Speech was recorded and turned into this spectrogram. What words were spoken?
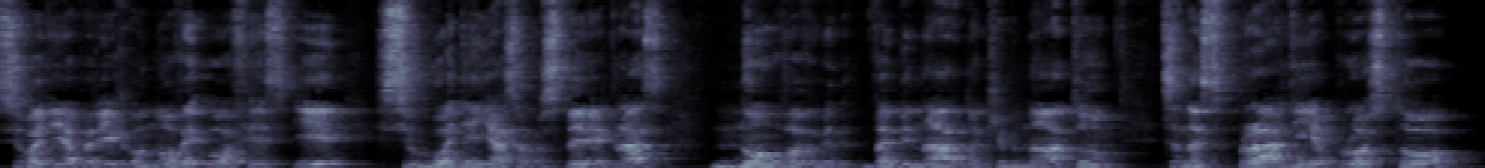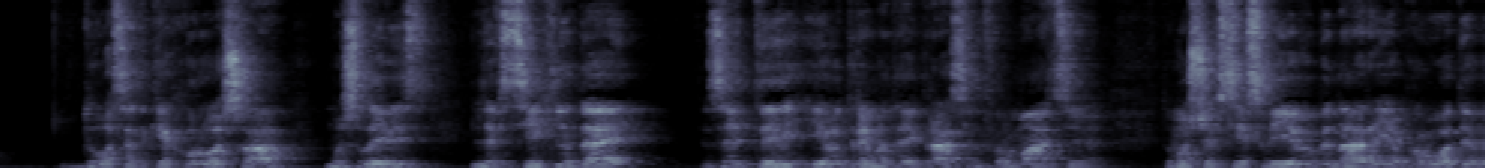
сьогодні я переїхав в новий офіс, і сьогодні я запустив якраз нову вебінарну кімнату. Це насправді є просто досить таки хороша можливість для всіх людей зайти і отримати якраз інформацію. Тому що всі свої вебінари я проводив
